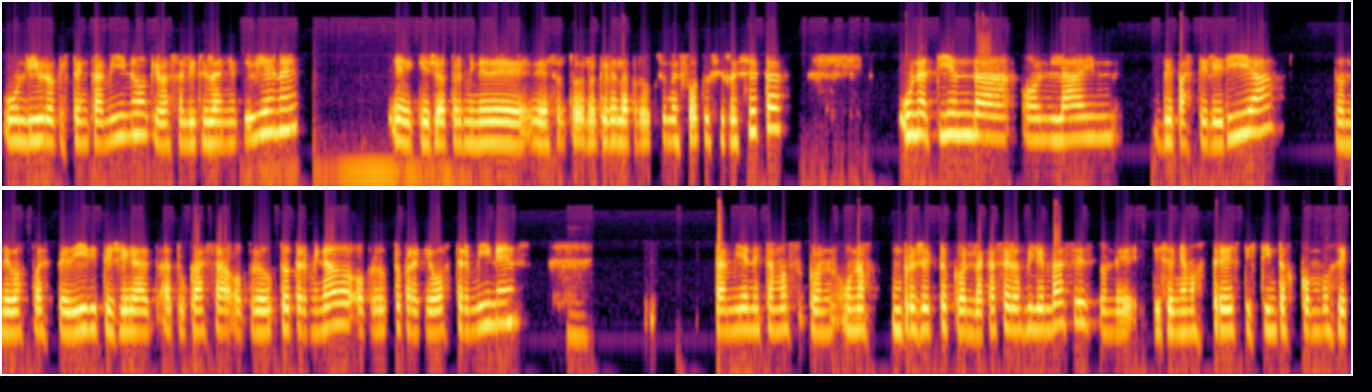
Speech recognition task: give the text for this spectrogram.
un libro que está en camino, que va a salir el año que viene, eh, que ya terminé de, hacer todo lo que era la producción de fotos y recetas, una tienda online de pastelería donde vos puedes pedir y te llega a tu casa o producto terminado o producto para que vos termines. También estamos con unos, un proyecto con la Casa de los Mil Envases, donde diseñamos tres distintos combos de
